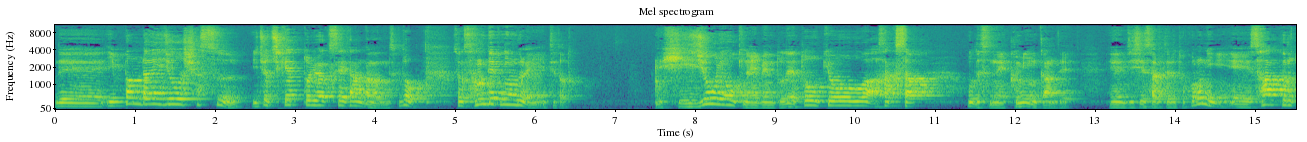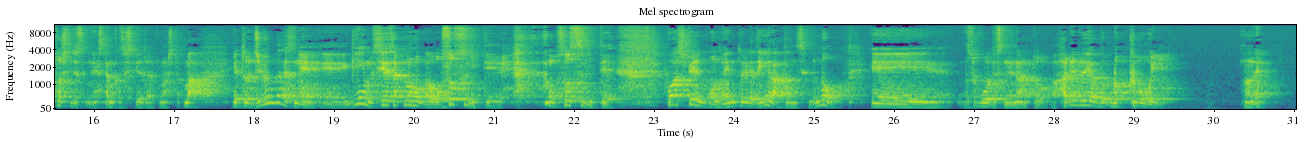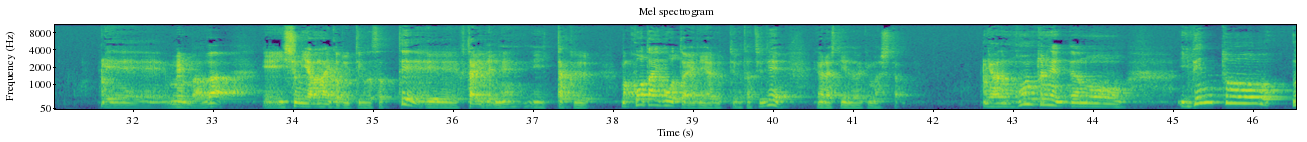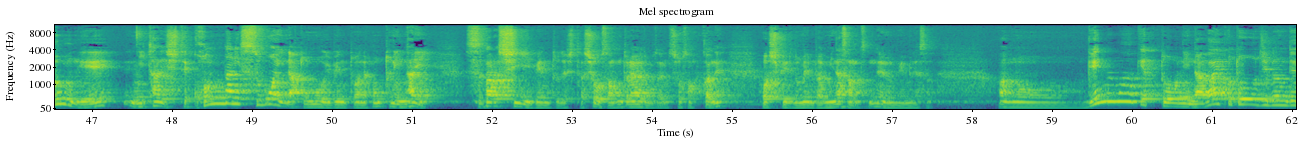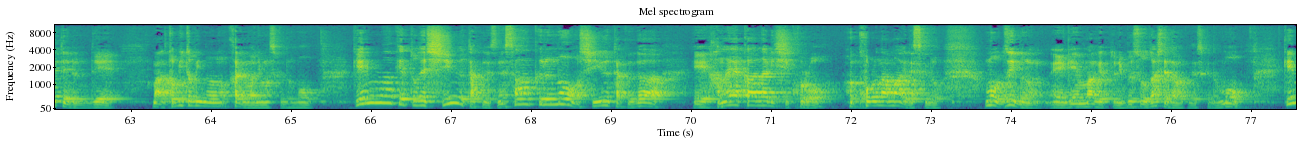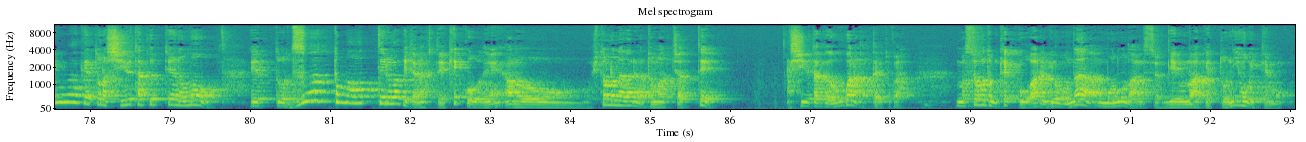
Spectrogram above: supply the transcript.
で一般来場者数一応チケット予約制かなんかなんですけどそれが300人ぐらい行ってたと。非常に大きなイベントで東京は浅草のですね区民館でえ実施されているところに、えサークルとしてですね参加させていただきました。まあえっと自分がですね、えゲーム制作の方が遅すぎて 遅すぎてフォアシピールの方のエントリーができなかったんですけども、えー、そこをですねなんとハレルヤロックボーイのね、えー、メンバーが、え、一緒にやらないかと言ってくださって、えー、2人でね一択、まあ、交代交代でやるっていう形でやらせていただきました。いやでも本当にねあのイベント運営に対してこんなにすごいなと思うイベントはね本当にない素晴らしいイベントでした。翔さん本当にありがとうございます。翔さん他ねフォーシュピルのメンバー皆さんですね運営皆さんあのゲームマーケットに長いことを自分出てるんでまあ飛び飛びの回もありますけどもゲームマーケットで私有宅ですねサークルの私有宅が、えー、華やかなりし頃コロナ前ですけどもう随分、えー、ゲームマーケットにブースを出してたわけですけどもゲームマーケットの私有宅っていうのも、えっと、ずっと回ってるわけじゃなくて結構ね、あのー、人の流れが止まっちゃって私有宅が動かなかったりとか、まあ、そういうことも結構あるようなものなんですよ。ゲームマーケットにおいても。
